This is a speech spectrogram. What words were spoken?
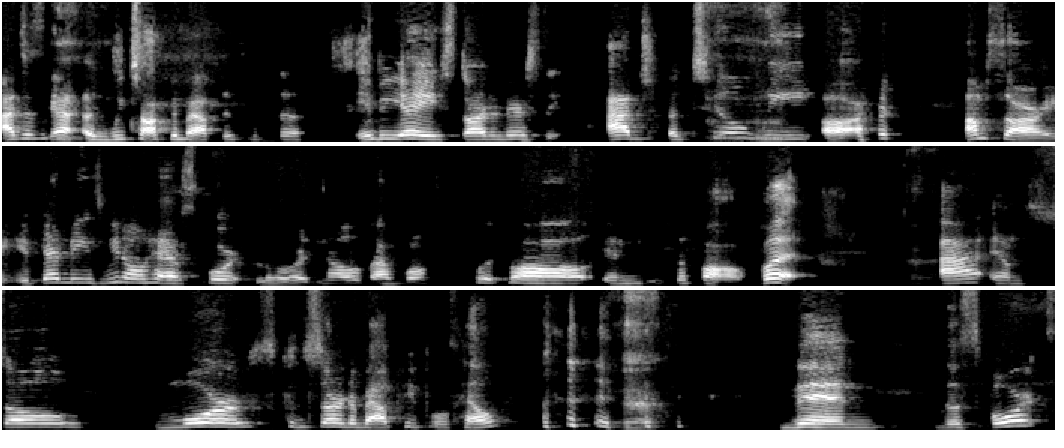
I just got and we talked about this with the NBA starting their I until Mm-hmm. we are I'm sorry, if that means we don't have sport, Lord knows I want football in the fall. But I am so more concerned about people's health Yeah. than the sports.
